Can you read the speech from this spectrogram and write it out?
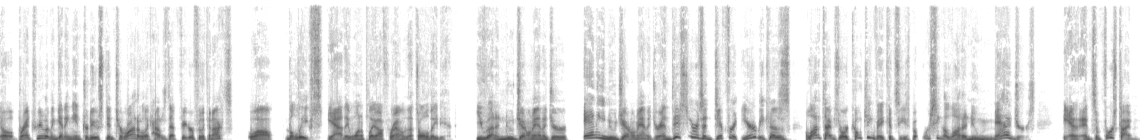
know, Brad Treliving getting introduced in Toronto, like how does that figure for the Canucks? Well, the Leafs, yeah, they won a playoff round. That's all they did. You've got a new general manager, any new general manager. And this year is a different year because a lot of times there are coaching vacancies, but we're seeing a lot of new managers and, and some first time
